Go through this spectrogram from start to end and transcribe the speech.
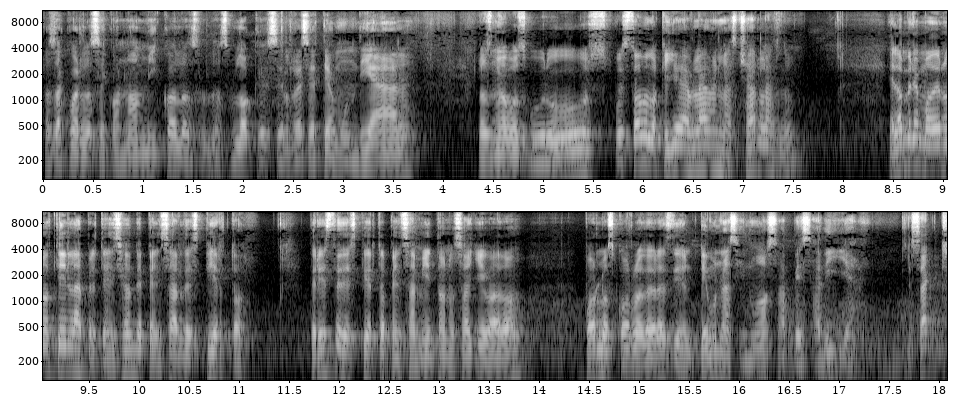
los acuerdos económicos, los, los, bloques, el reseteo mundial, los nuevos gurús, pues todo lo que yo he hablado en las charlas, ¿no? El hombre moderno tiene la pretensión de pensar despierto, pero este despierto pensamiento nos ha llevado por los corredores de una sinuosa pesadilla. Exacto.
